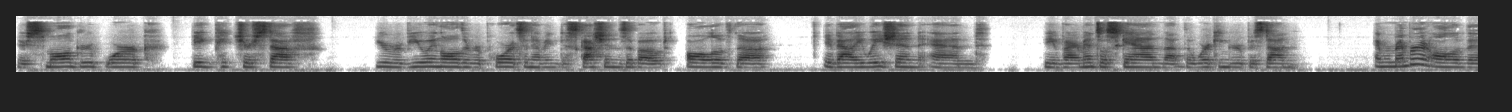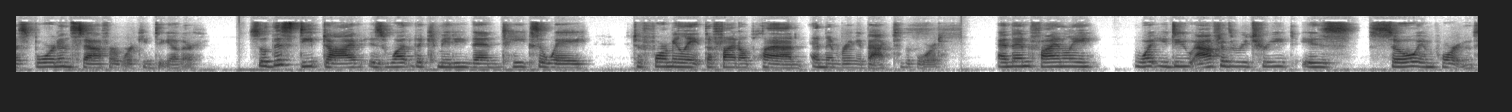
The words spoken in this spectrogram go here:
There's small group work, big picture stuff. You're reviewing all the reports and having discussions about all of the evaluation and the environmental scan that the working group has done. And remember, in all of this, board and staff are working together. So, this deep dive is what the committee then takes away to formulate the final plan and then bring it back to the board. And then finally, what you do after the retreat is so important.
